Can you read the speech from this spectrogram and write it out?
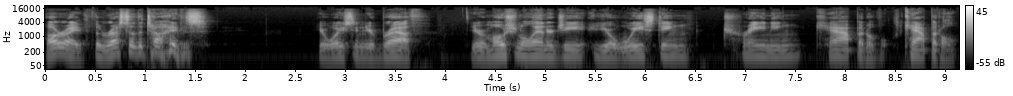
All right, the rest of the times, you're wasting your breath, your emotional energy, you're wasting training capital. Capital.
